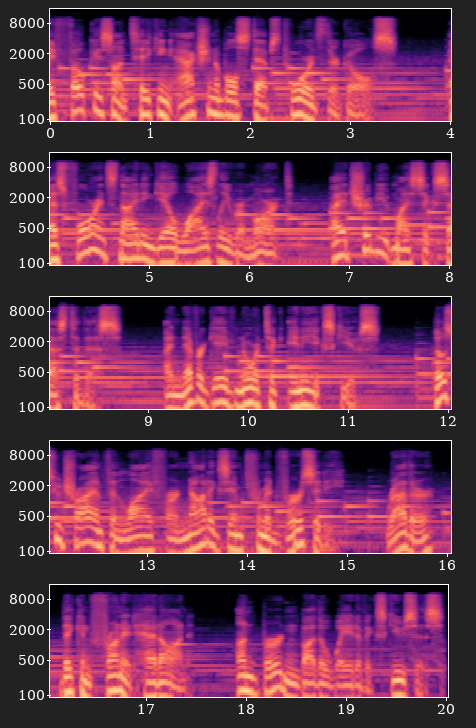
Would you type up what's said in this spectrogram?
they focus on taking actionable steps towards their goals. As Florence Nightingale wisely remarked, I attribute my success to this. I never gave nor took any excuse. Those who triumph in life are not exempt from adversity. Rather, they confront it head-on, unburdened by the weight of excuses.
